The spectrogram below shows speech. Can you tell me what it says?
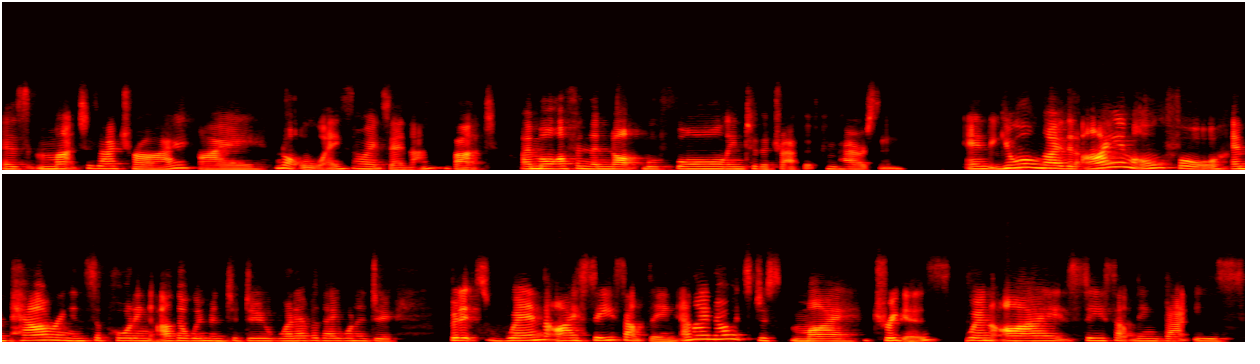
As much as I try, I, not always, I won't say that, but I more often than not will fall into the trap of comparison. And you all know that I am all for empowering and supporting other women to do whatever they want to do. But it's when I see something, and I know it's just my triggers, when I see something that is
